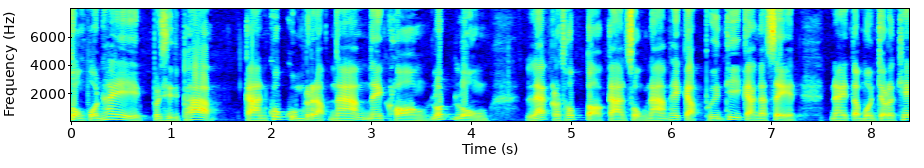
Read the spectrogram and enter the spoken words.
ส่งผลให้ประสิทธิภาพการควบคุมระดับน้ำในคลองลดลง และกระทบต่อการส่งน้ำให้กับพื้นที่การเกษตร ในตำบลจระเข้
